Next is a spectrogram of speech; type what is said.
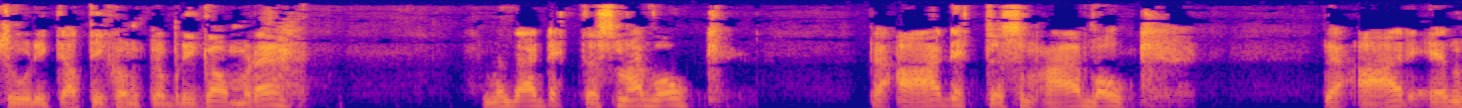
Tror de ikke at de kommer til å bli gamle? Men det er dette som er woke. Det er dette som er woke. Det er en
